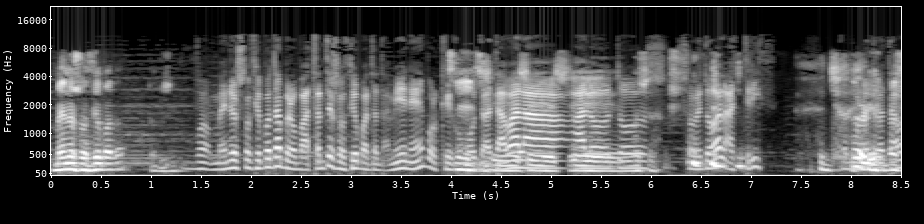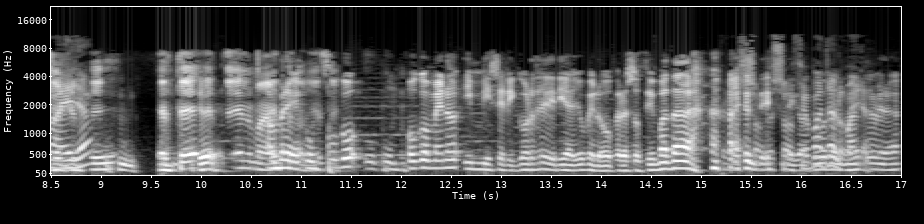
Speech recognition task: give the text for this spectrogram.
Menos sociópata, pero sí. Bueno, menos sociópata, pero bastante sociópata también, ¿eh? Porque Sí, como sí, trataba sí, la- sí, a los no dos, sé. sobre todo a la actriz. Lo trataba ella. Este, este- este es el maestro Hombre, de un ese. poco, un poco menos inmisericordia diría yo, pero, pero sociópata. Pero el so- de- de sociópata del lo era. también era-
